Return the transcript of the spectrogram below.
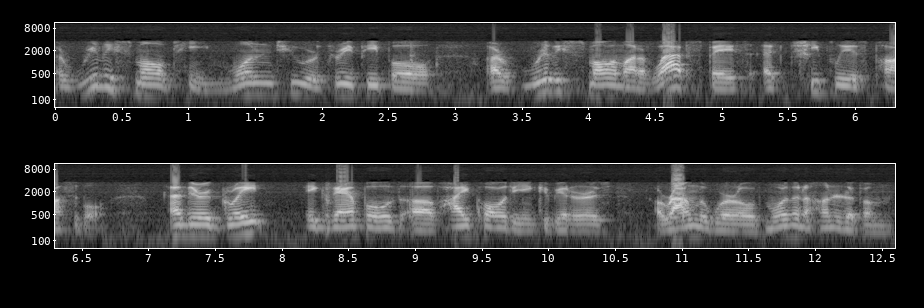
a really small team, one, two, or three people, a really small amount of lab space as cheaply as possible. And there are great examples of high quality incubators around the world, more than 100 of them,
